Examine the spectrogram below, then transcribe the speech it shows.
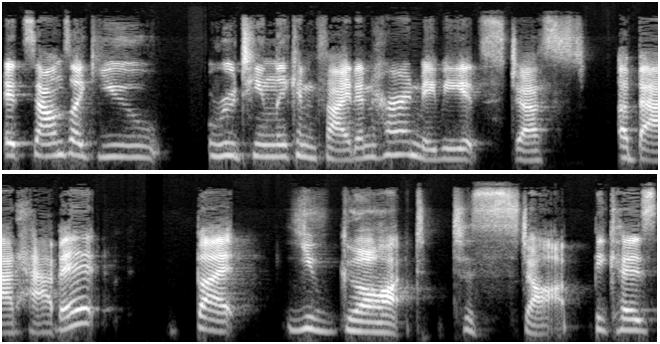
It sounds like you routinely confide in her, and maybe it's just a bad habit, but you've got to stop because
